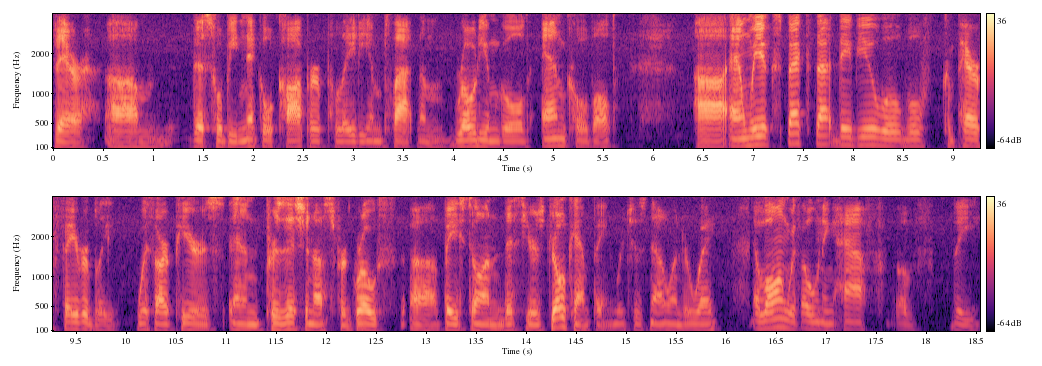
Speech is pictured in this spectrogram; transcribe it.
there. Um, this will be nickel, copper, palladium, platinum, rhodium, gold, and cobalt. Uh, and we expect that debut will, will compare favorably with our peers and position us for growth uh, based on this year's drill campaign, which is now underway, along with owning half of the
